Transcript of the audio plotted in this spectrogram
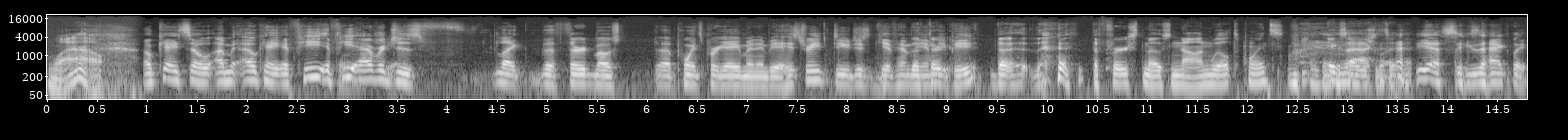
wow. Okay, so I mean, okay, if he if he Still averages f- like the third most uh, points per game in NBA history, do you just give him the, third- MVP? the, the the first most non-wilt points. I think is how we should say Exactly. yes, exactly.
